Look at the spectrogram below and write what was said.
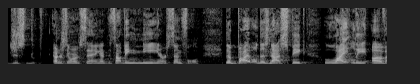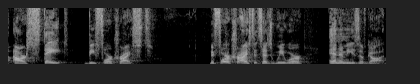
just understand what I'm saying. It's not being mean or sinful. The Bible does not speak lightly of our state before Christ. Before Christ, it says we were enemies of God.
